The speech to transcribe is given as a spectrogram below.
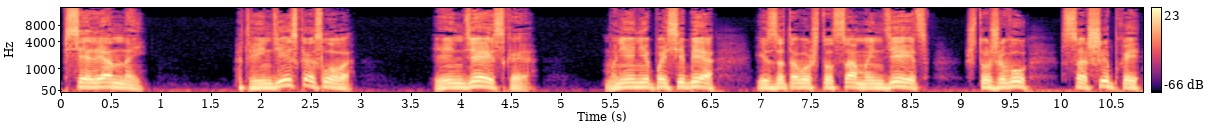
Вселенной». «Это индейское слово?» «Индейское. Мне не по себе из-за того, что сам индеец, что живу с ошибкой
